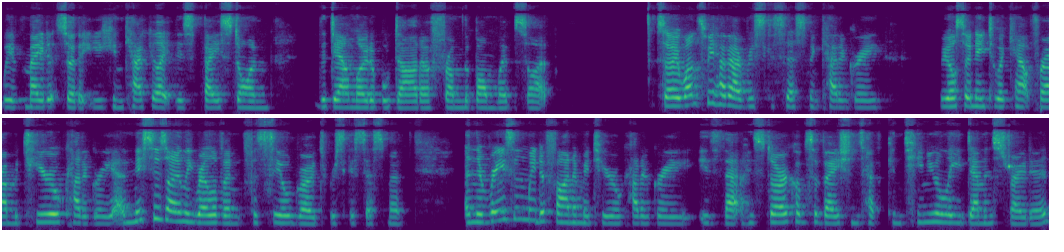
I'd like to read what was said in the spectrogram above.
we've made it so that you can calculate this based on the downloadable data from the BOM website. So once we have our risk assessment category, we also need to account for our material category, and this is only relevant for sealed roads risk assessment. And the reason we define a material category is that historic observations have continually demonstrated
